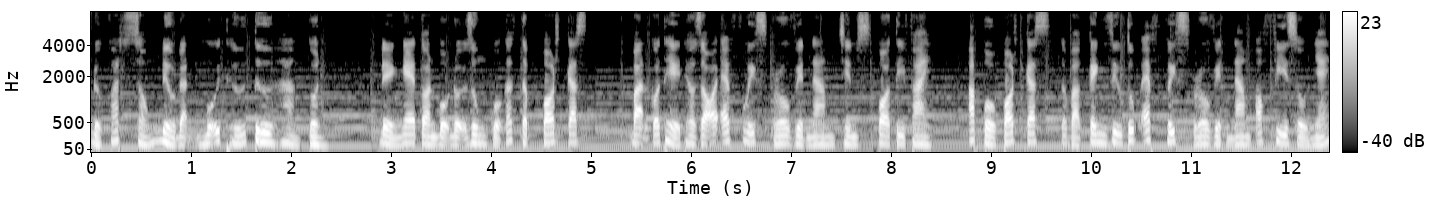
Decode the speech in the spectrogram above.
được phát sóng đều đặn mỗi thứ tư hàng tuần. Để nghe toàn bộ nội dung của các tập podcast, bạn có thể theo dõi FX Pro Việt Nam trên Spotify, Apple Podcast và kênh YouTube FX Pro Việt Nam Official nhé.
